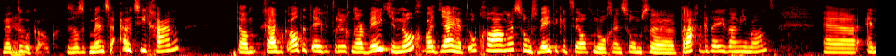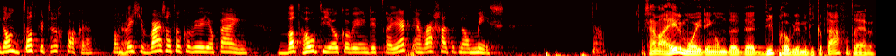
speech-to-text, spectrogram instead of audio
Dat doe ik ook. Dus als ik mensen uit zie gaan, dan grijp ik altijd even terug naar... weet je nog wat jij hebt opgehangen? Soms weet ik het zelf nog en soms eh, vraag ik het even aan iemand. Eh, en dan dat weer terugpakken. Van Ja. weet je, waar zat ook alweer jouw pijn? Wat hoopte je ook alweer in dit traject? En waar gaat het nou mis? Dat zijn wel hele mooie dingen om de, de, die problematiek op tafel te hebben.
